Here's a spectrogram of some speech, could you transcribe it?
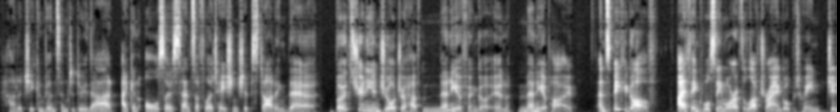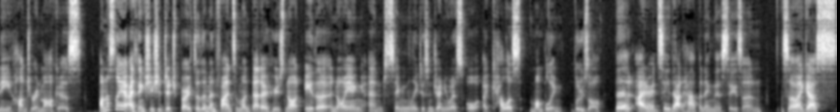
How did she convince him to do that? I can also sense a flirtationship starting there. Both Ginny and Georgia have many a finger in many a pie. And speaking of, I think we'll see more of the love triangle between Ginny, Hunter, and Marcus. Honestly, I think she should ditch both of them and find someone better who's not either annoying and seemingly disingenuous or a callous, mumbling loser. But I don't see that happening this season. So I guess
